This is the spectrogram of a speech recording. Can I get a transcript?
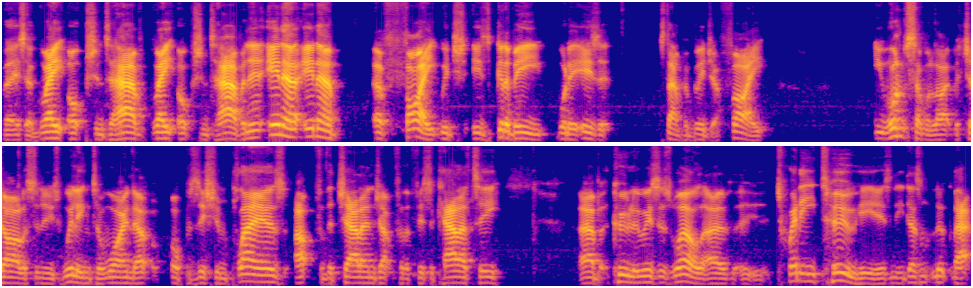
But it's a great option to have, great option to have. And in, in a in a, a fight, which is going to be what it is at Stamford Bridge, a fight, you want someone like Richarlison who's willing to wind up opposition players, up for the challenge, up for the physicality. Uh, but Kulu is as well. Uh, 22 he is, and he doesn't look that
